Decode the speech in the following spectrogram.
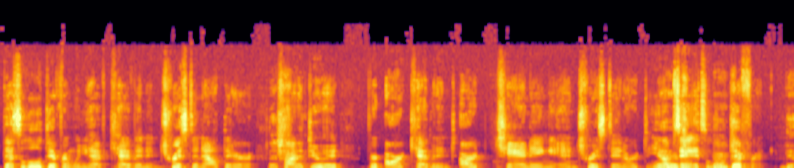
that's a little different when you have Kevin and Tristan out there That's trying true. to do it, ver- or Kevin and or Channing and Tristan, or you know what I'm saying. true, It's a little very true. different Yeah.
